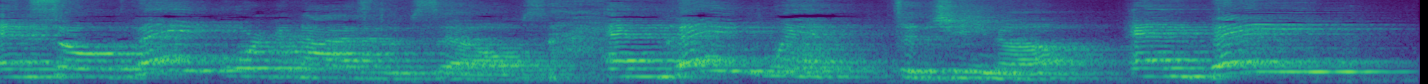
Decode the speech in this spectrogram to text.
And so they organized themselves and they went to Jena and they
